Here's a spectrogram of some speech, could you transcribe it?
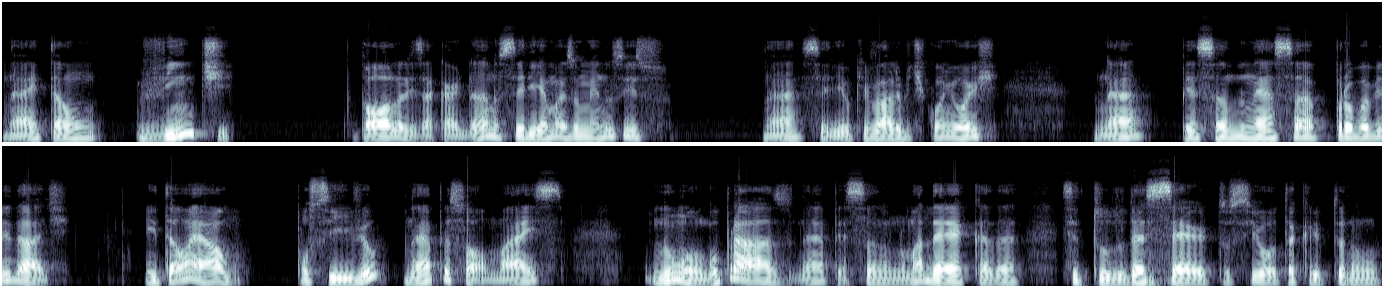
Né? Então 20 dólares a Cardano seria mais ou menos isso. Né? Seria o que vale o Bitcoin hoje, né? pensando nessa probabilidade. Então é algo possível, né, pessoal, mas num longo prazo, né, pensando numa década, se tudo der certo, se outra cripto não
